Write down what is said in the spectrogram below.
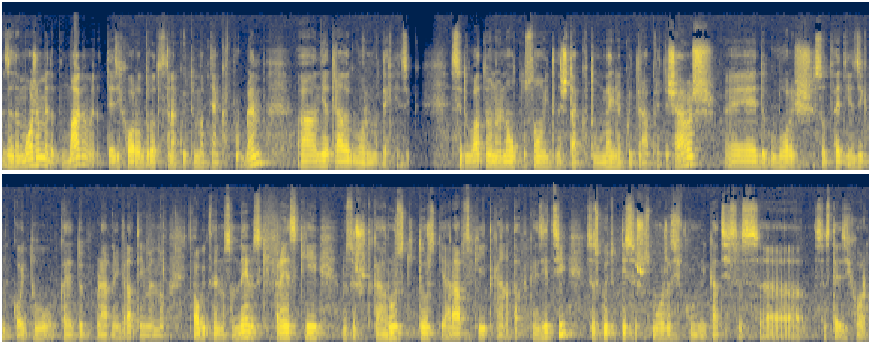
За да можем да помагаме на тези хора от другата страна, които имат някакъв проблем, а, ние трябва да говорим на техния език. Следователно, едно от основните неща, като умения, които трябва да притежаваш, е да говориш съответния език, на който, където е популярна играта. Именно това обикновено са немски, френски, но също така руски, турски, арабски и така нататък езици, с които ти също можеш да си в комуникация с, с тези хора.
